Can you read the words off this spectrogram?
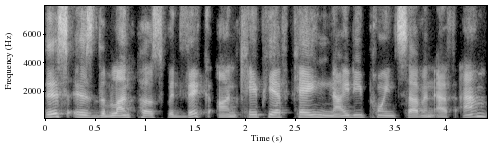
This is the Blunt Post with Vic on KPFK 90.7 FM.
